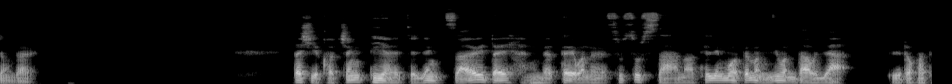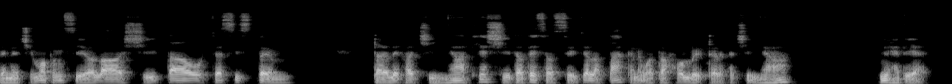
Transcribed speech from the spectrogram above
xong đây. Ta chỉ có chân tiền chỉ những giới đây hàng là tây tây วัน này xuất xuất xả nó, thế nhưng mua tới bằng nhuận đào dạ thì đó có thể là chỉ mua bằng sự là sĩ tàu cho system trở lại khó chỉ nhỏ thiết sĩ đầu tay sở sử cho là bác cái này hỗ hậu lửa trở lại khó chỉ nhỏ như thế đấy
